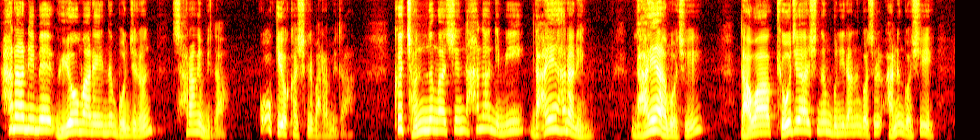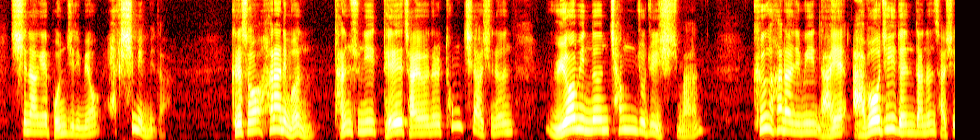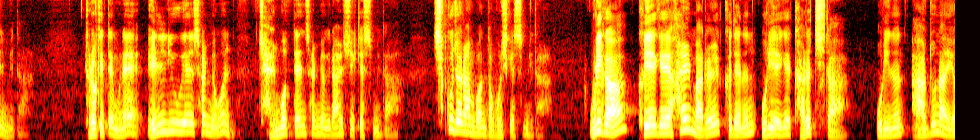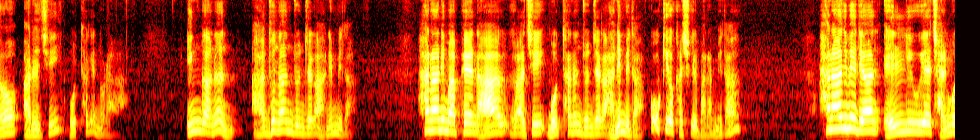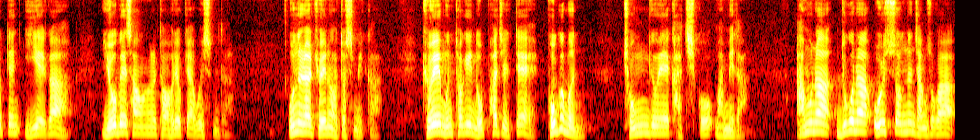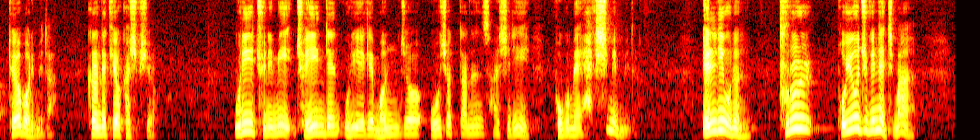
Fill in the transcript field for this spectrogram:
하나님의 위엄 안에 있는 본질은 사랑입니다. 꼭 기억하시길 바랍니다. 그 전능하신 하나님이 나의 하나님, 나의 아버지, 나와 교제하시는 분이라는 것을 아는 것이 신앙의 본질이며 핵심입니다. 그래서 하나님은 단순히 대자연을 통치하시는 위험 있는 창조주이시지만 그 하나님이 나의 아버지 된다는 사실입니다. 그렇기 때문에 엘리우의 설명은 잘못된 설명이라 할 수 있겠습니다. 19절 한번 더 보시겠습니다. 우리가 그에게 할 말을 그대는 우리에게 가르치라. 우리는 아둔하여 아르지 못하겠노라. 인간은 아둔한 존재가 아닙니다. 하나님 앞에 나아가지 못하는 존재가 아닙니다. 꼭 기억하시길 바랍니다. 하나님에 대한 엘리우의 잘못된 이해가 욥의 상황을 더 어렵게 하고 있습니다. 오늘날 교회는 어떻습니까? 교회 문턱이 높아질 때 복음은 종교에 갇히고 맙니다. 아무나 누구나 올 수 없는 장소가 되어버립니다. 그런데 기억하십시오. 우리 주님이 죄인된 우리에게 먼저 오셨다는 사실이 복음의 핵심입니다. 엘리우는 불을 보여주긴 했지만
